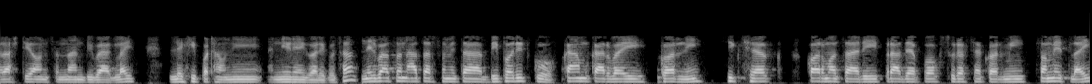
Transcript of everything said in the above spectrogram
राष्ट्रिय अनुसन्धान विभागलाई लेखी पठाउने निर्णय गरेको छ। निर्वाचन आचार संहिता विपरीतको काम कारवाही गर्ने शिक्षक कर्मचारी प्राध्यापक सुरक्षाकर्मी समेतलाई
